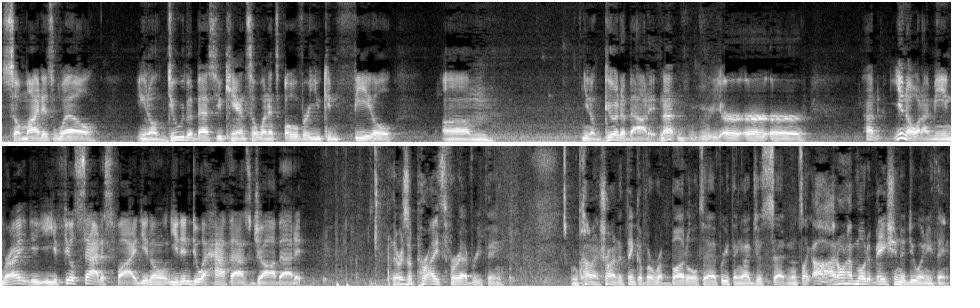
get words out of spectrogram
So might as well, you know, do the best you can so when it's over, you can feel, um, you know, good about it. Not, or, or, or, how, you know what I mean, right? You, you feel satisfied. You don't, you didn't do a half-ass job at it. There's a price for everything. I'm kind of trying to think of a rebuttal to everything I just said. And it's like, oh, I don't have motivation to do anything.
